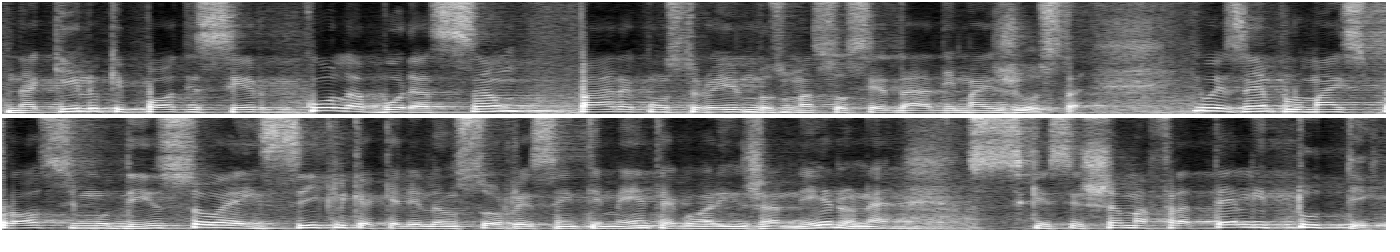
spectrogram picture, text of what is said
naquilo que pode ser colaboração para construirmos uma sociedade mais justa. E o exemplo mais próximo disso é a encíclica que ele lançou recentemente, agora em janeiro, né, que se chama Fratelli Tutti,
